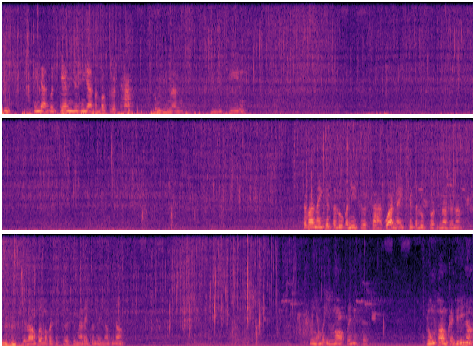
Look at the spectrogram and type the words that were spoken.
อืมแห่งยานเพิ่นแกนอยู่แห่งยานเพิ่นบ่เกิดค่ะ ตรงดินนั้นดินที่ที่นี่แต่ว่าในเคนตะลูปอันนี้เกิดซากว่าในเคนตะลูปสดอีกเนาะเดี๋ยวเนาะเดี๋ยวลองเบิ่งว่าเพิ่นจะเกิดขึ้นมาได้ต้นไหนเนาะพี่น้อง นี่ยังไม่เห็นงอกเลยนี่เถอะหลุงพร้อมกันอยู่ดิเนาะ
